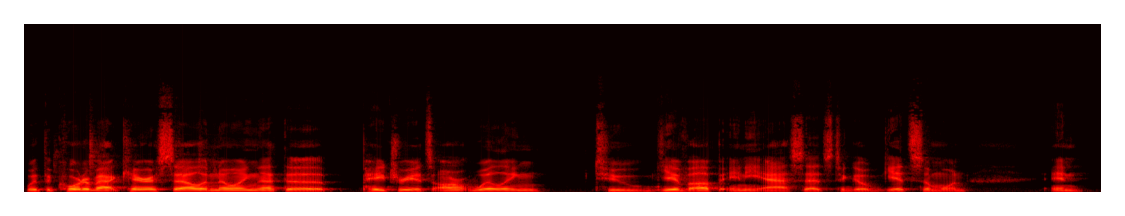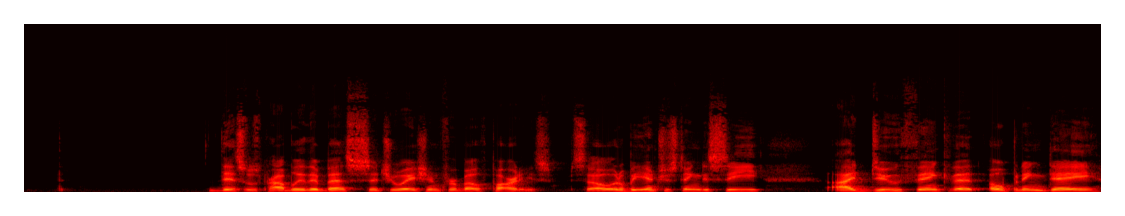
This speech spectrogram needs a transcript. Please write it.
with the quarterback carousel and knowing that the Patriots aren't willing to give up any assets to go get someone and this was probably the best situation for both parties. So it'll be interesting to see. I do think that opening day,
